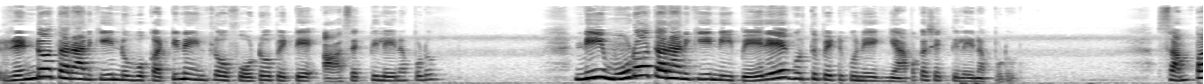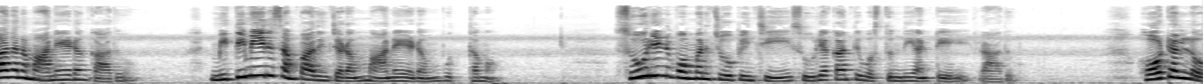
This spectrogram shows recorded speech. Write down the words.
రెండో తరానికి నువ్వు కట్టిన ఇంట్లో ఫోటో పెట్టే ఆసక్తి లేనప్పుడు? నీ మూడో తరానికి నీ పేరే గుర్తుపెట్టుకునే జ్ఞాపక శక్తి లేనప్పుడు? సంపాదన మానేయడం కాదు. మితిమీరి సంపాదించడం మానేయడం ఉత్తమం. సూర్యుని బొమ్మను చూపించి సూర్యకాంతి వస్తుంది అంటే రాదు. హోటల్లో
